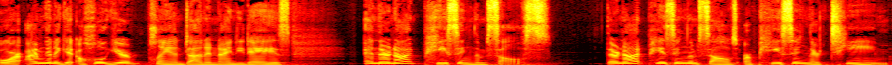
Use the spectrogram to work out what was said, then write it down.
or I'm going to get a whole year plan done in 90 days. And they're not pacing themselves. They're not pacing themselves or pacing their team.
